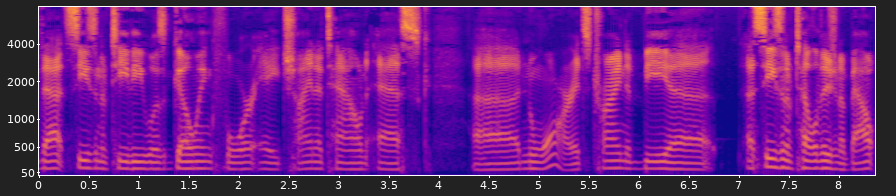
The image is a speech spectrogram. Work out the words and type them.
that season of TV was going for a Chinatown esque uh, noir. It's trying to be a, a season of television about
